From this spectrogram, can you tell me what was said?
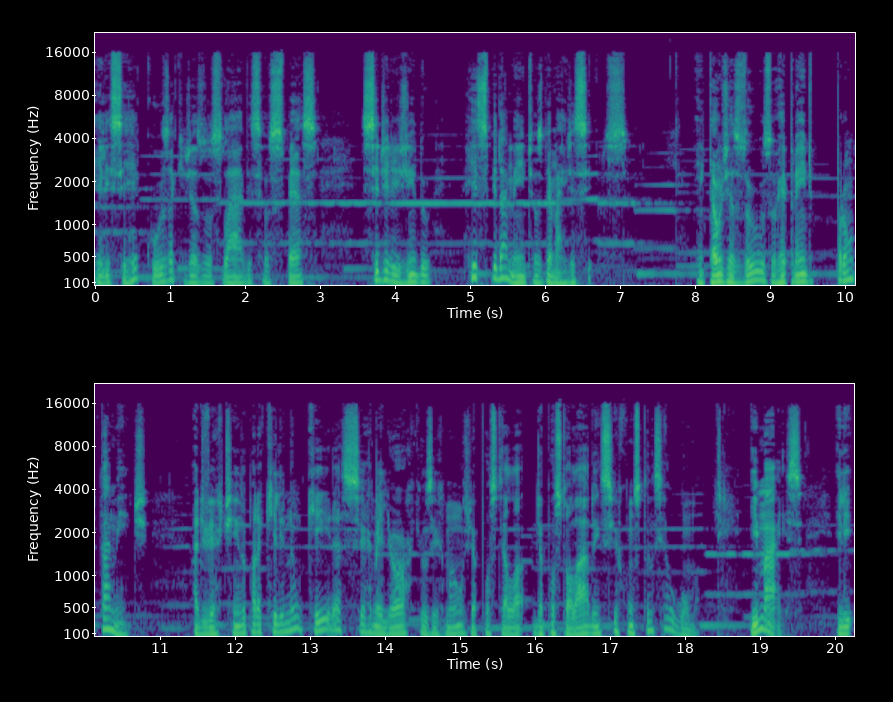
ele se recusa que Jesus lave seus pés, se dirigindo rispidamente aos demais discípulos. Então Jesus o repreende prontamente, advertindo para que ele não queira ser melhor que os irmãos de, de apostolado em circunstância alguma. E mais, ele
